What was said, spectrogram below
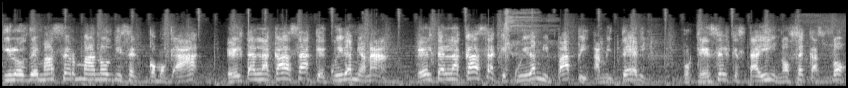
y los demás hermanos dicen como que, ah, él está en la casa que cuida a mi mamá, él está en la casa que cuida a mi papi, a mi Terry, porque es el que está ahí, no se casó.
